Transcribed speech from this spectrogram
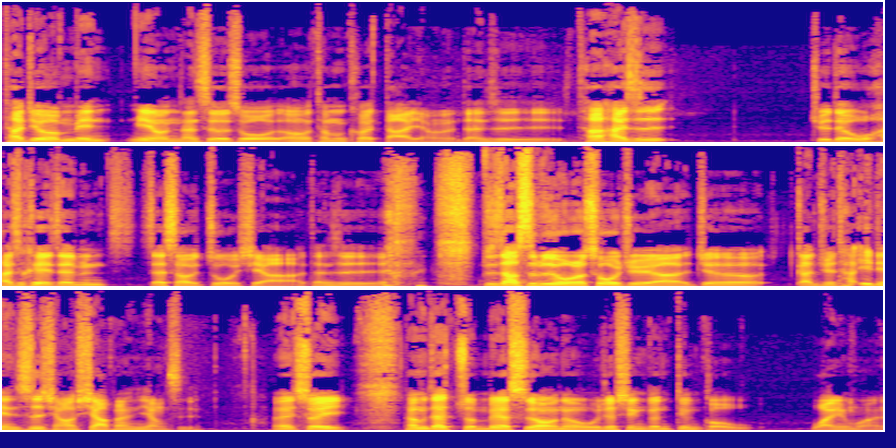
她就面面有难色的说：“哦，他们快打烊了。”但是她还是觉得我还是可以在那边再稍微坐一下。但是 不知道是不是我的错觉啊，就感觉她一脸是想要下班的样子。哎，所以他们在准备的时候呢，我就先跟电狗玩一玩，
